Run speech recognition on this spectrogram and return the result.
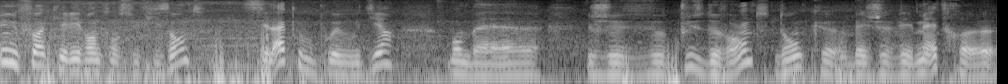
une fois que les ventes sont suffisantes, c'est là que vous pouvez vous dire bon ben je veux plus de ventes, donc euh, ben, je vais mettre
